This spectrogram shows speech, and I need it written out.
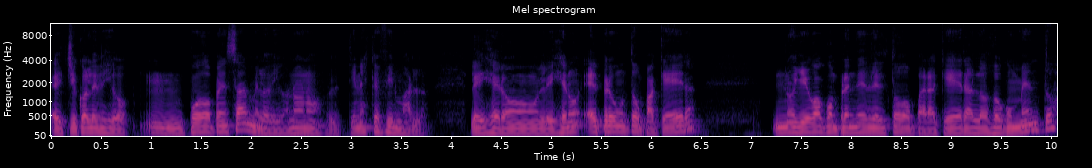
El chico les dijo, mm, ¿puedo pensar? Me lo digo, no, no, tienes que firmarlo. Le dijeron, le dijeron, él preguntó para qué era, no llegó a comprender del todo para qué eran los documentos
